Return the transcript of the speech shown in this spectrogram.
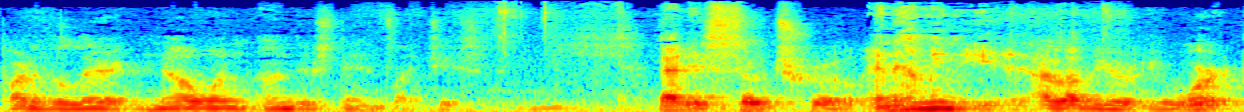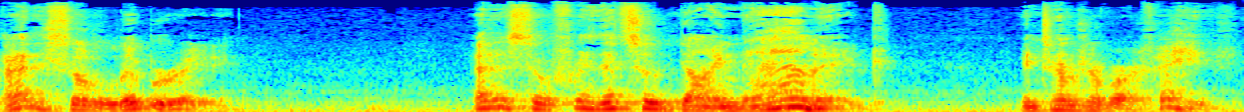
part of the lyric, No one understands like Jesus. That is so true. And I mean, I love your, your word. That is so liberating. That is so free. That's so dynamic in terms of our faith.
